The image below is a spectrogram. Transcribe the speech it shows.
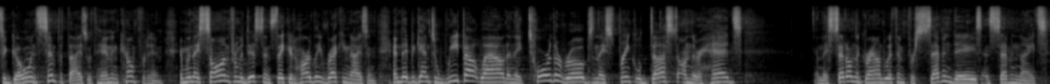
to go and sympathize with him and comfort him. And when they saw him from a distance, they could hardly recognize him. And they began to weep out loud, and they tore their robes, and they sprinkled dust on their heads. And they sat on the ground with him for seven days and seven nights.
